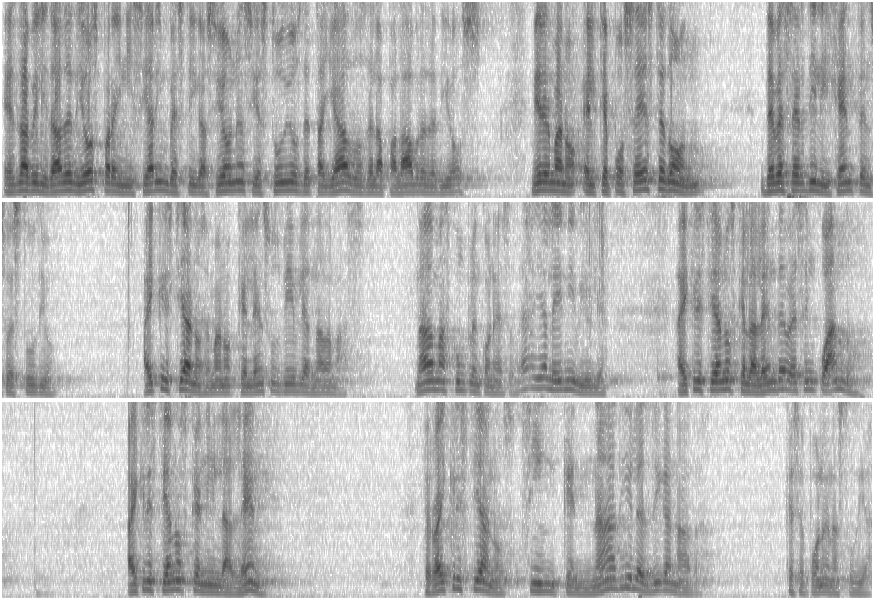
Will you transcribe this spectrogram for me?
Es la habilidad de Dios para iniciar investigaciones y estudios detallados de la palabra de Dios. Mire hermano, el que posee este don debe ser diligente en su estudio. Hay cristianos, hermano, que leen sus Biblias nada más. Nada más cumplen con eso. Ah, ya leí mi Biblia. Hay cristianos que la leen de vez en cuando. Hay cristianos que ni la leen. Pero hay cristianos, sin que nadie les diga nada, que se ponen a estudiar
